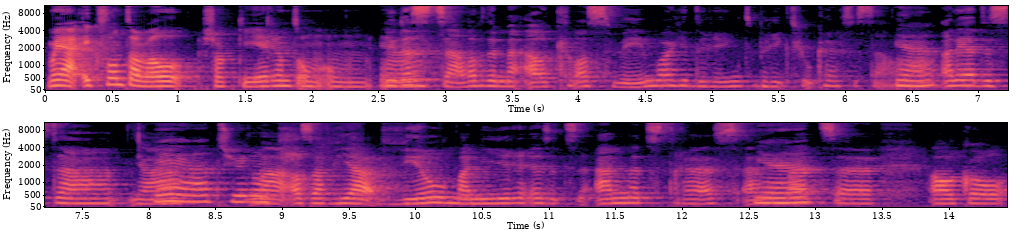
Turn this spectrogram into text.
Maar ja, ik vond dat wel chockerend om... om ja. Nu, dat is hetzelfde. Met elk glas wijn wat je drinkt, breekt je ook hersencellen. Ja. Allee, dus dat... Ja, ja, tuurlijk. Maar als dat via veel manieren is, het en met stress, en met eh, alcohol,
